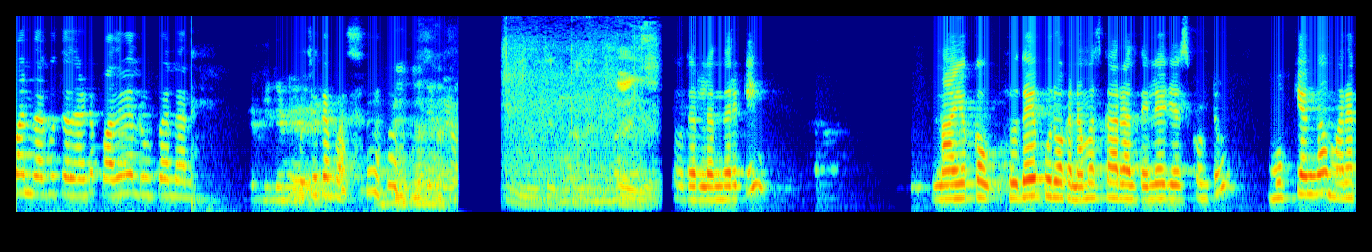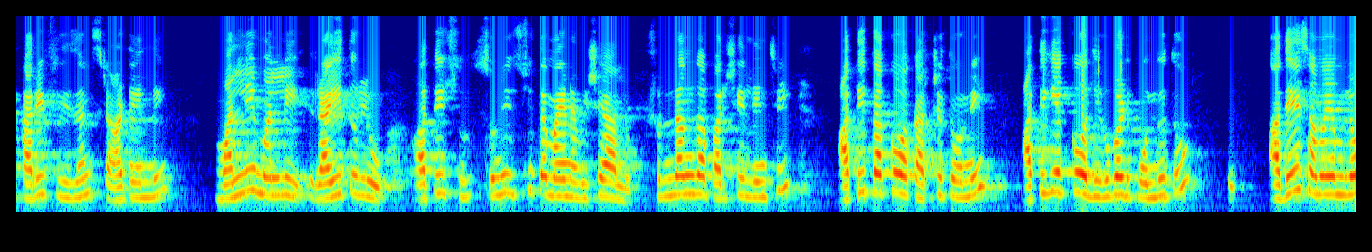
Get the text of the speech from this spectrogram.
పని తగ్గుతుంది అంటే పదివేల రూపాయల ఉచిత బస్సు సోదరులందరికీ నా యొక్క హృదయపూర్వక నమస్కారాలు తెలియజేసుకుంటూ ముఖ్యంగా మన ఖరీఫ్ సీజన్ స్టార్ట్ అయింది. మళ్ళీ మళ్ళీ రైతులు అతి సు- సునిశ్చితమైన విషయాలు క్షుణ్ణంగా పరిశీలించి అతి తక్కువ ఖర్చుతోని అతి ఎక్కువ దిగుబడి పొందుతూ అదే సమయంలో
